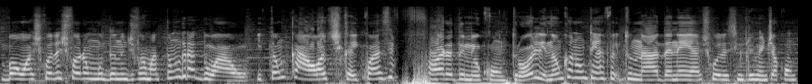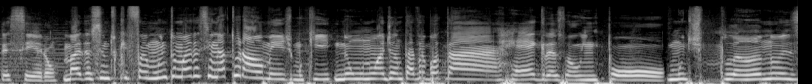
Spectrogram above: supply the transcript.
bom, as coisas foram mudando de forma tão gradual e tão caótica e quase fora do meu controle. Não que eu não tenha feito nada, né? E as coisas simplesmente aconteceram. Mas eu sinto que foi muito mais assim, natural mesmo. Que não, não adiantava eu botar regras ou impor muitos planos,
